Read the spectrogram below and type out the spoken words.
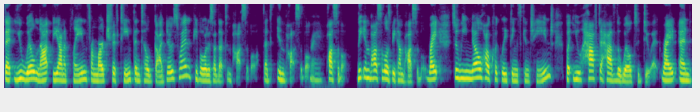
that you will not be on a plane from March 15th until God knows when, people would have said that's impossible. That's impossible. Right. Possible. The impossible has become possible, right? So we know how quickly things can change, but you have to have the will to do it, right? And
